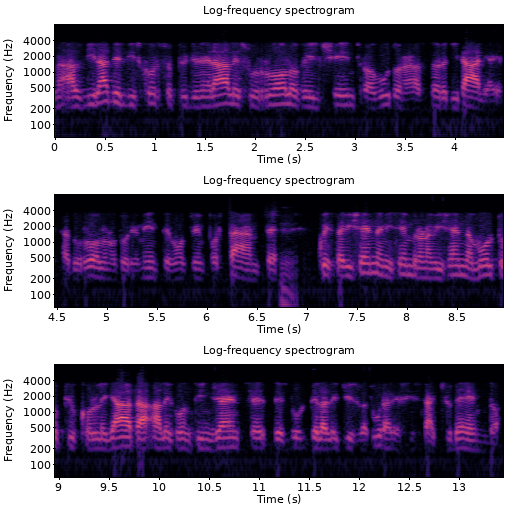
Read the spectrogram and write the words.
al di là del discorso più generale sul ruolo che il centro ha avuto nella storia d'Italia, che è stato un ruolo notoriamente molto importante, sì. questa vicenda mi sembra una vicenda molto più collegata alle contingenze del, della legislatura che si sta chiudendo.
